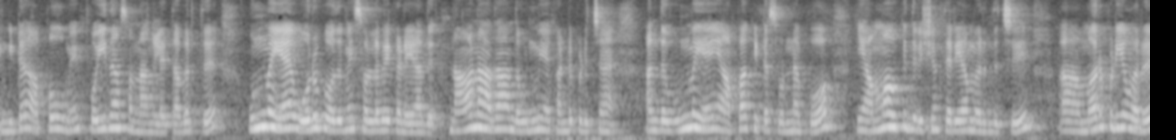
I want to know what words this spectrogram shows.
என்கிட்ட அப்போவுமே பொய் தான் சொன்னாங்களே தவிர்த்து உண்மையை ஒருபோதுமே சொல்லவே கிடையாது. நானாக தான் அந்த உண்மையை கண்டுபிடிச்சேன். அந்த உண்மையை என் அப்பா கிட்ட சொன்னப்போ என் அம்மாவுக்கு இந்த விஷயம் தெரியாமல் இருந்துச்சு. மறுபடியும் அவர்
